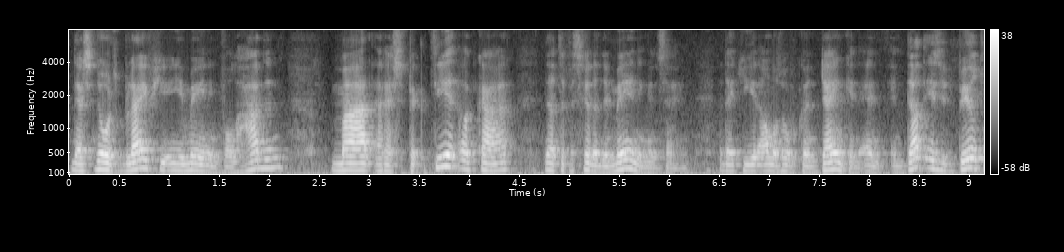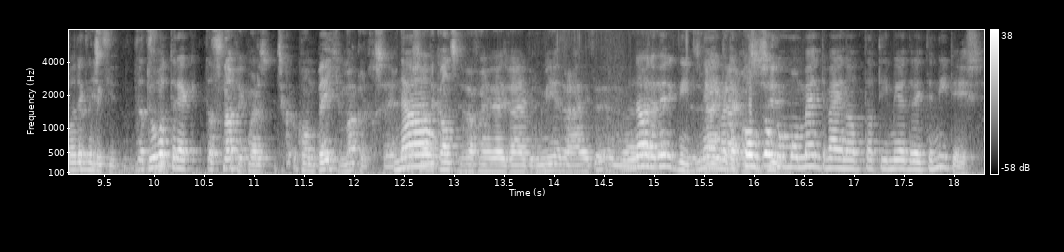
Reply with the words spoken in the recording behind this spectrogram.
desnoods blijf je in je mening volharden, maar respecteer elkaar dat er verschillende meningen zijn. En dat je hier anders over kunt denken. En, en dat is het beeld wat ik een is- beetje dat- doortrek. Dat snap ik, maar dat is natuurlijk ook wel een beetje makkelijk gezegd. Nou- je aan de zit waarvan je weet, wij hebben de meerderheid. En, eh, nou, dat weet ik niet. dus Nee, maar er komt ook een moment, Wijnand, dat die meerderheid er niet is.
